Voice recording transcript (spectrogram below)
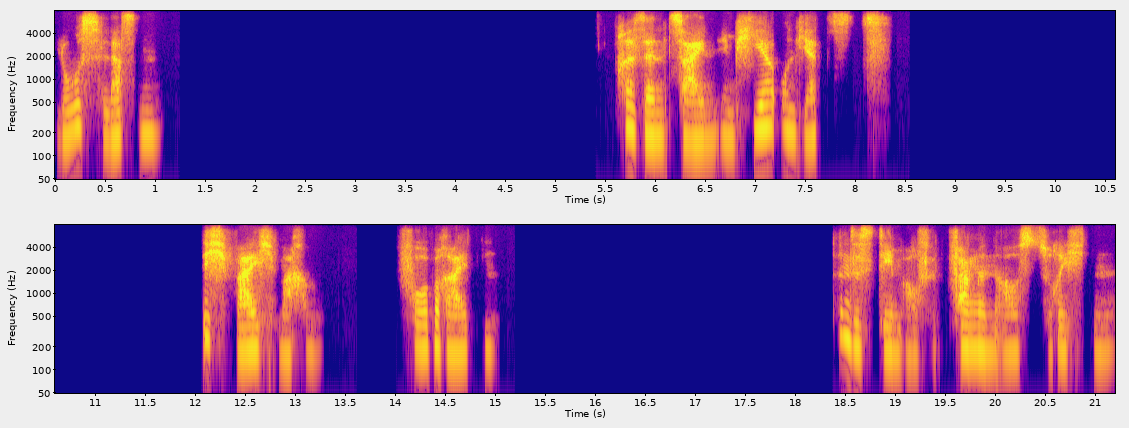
loslassen. Präsent sein im Hier und Jetzt. Dich weich machen, vorbereiten. Dein System auf Empfangen auszurichten.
